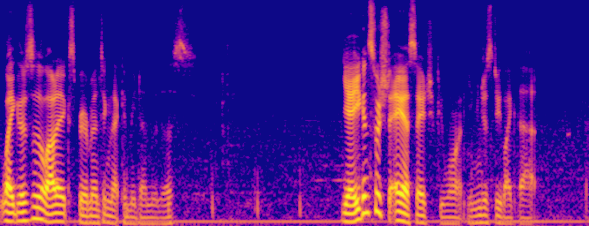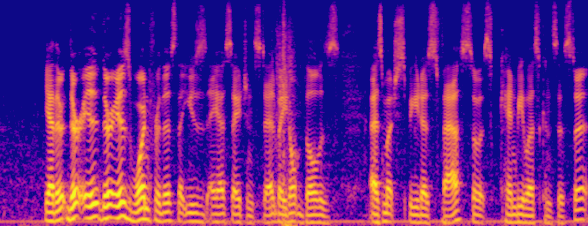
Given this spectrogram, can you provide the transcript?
like there's a lot of experimenting that can be done with this. Yeah, you can switch to ASH if you want. You can just do like that. Yeah, there there is there is one for this that uses ASH instead, but you don't build as as much speed as fast, so it can be less consistent.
